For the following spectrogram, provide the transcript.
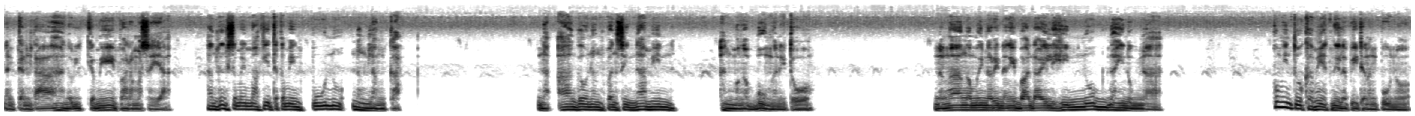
Nagkantahan ulit kami para masaya hanggang sa may makita kaming puno ng langka. Naagaw ng pansin namin ang mga bunga nito. Nangangamoy na rin ang iba dahil hinog na hinog na. Kuminto kami at nilapitan ang puno.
